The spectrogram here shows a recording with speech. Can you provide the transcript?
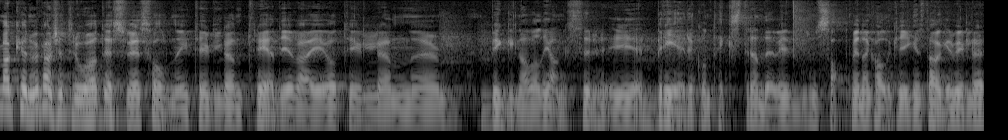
Man kunne vel kanskje tro at SVs holdning til den tredje vei og til en eh, bygging av allianser i bredere kontekster enn det vi liksom satt med i den kalde krigens dager, ville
